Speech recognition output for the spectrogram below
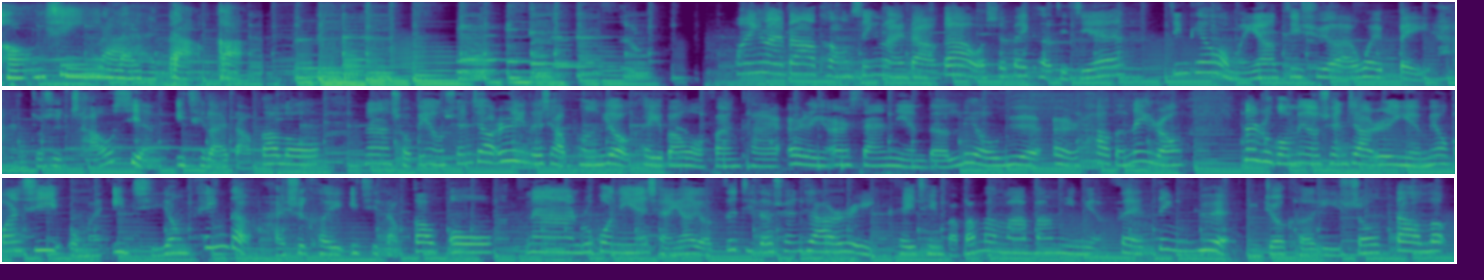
同心来祷告，欢迎来到同心来祷告，我是贝壳姐姐。今天我们要继续来为北韩，就是朝鲜，一起来祷告喽。那手边有宣教日影的小朋友，可以帮我翻开二零二三年的六月二号的内容。那如果没有宣教日也没有关系，我们一起用听的，还是可以一起祷告哦。那如果你也想要有自己的宣教日影，可以请爸爸妈妈帮你免费订阅，你就可以收到了。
